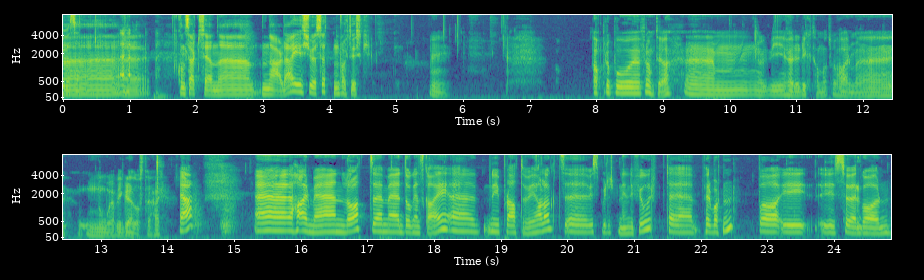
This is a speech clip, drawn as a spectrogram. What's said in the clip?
eh, konsertscene nær deg, i 2017 faktisk. Mm. Apropos eh, framtida. ehm, vi hører rykter om at du har med noe vi gleder oss til her. Ja. Jeg har med en låt eh, med Dog and Sky, eh, ny plate vi har lagd. Vi spilte den inn i fjor til Per Borten på, i, i Sørgården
